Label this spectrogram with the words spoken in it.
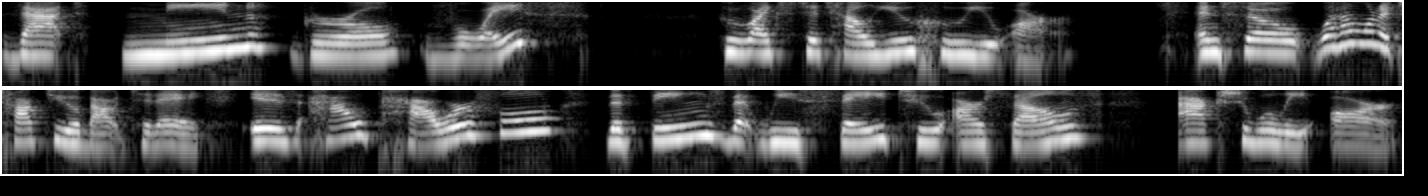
that mean girl voice who likes to tell you who you are. And so, what I want to talk to you about today is how powerful the things that we say to ourselves actually are.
